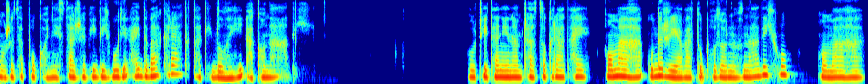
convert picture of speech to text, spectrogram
Môže sa pokojne stať, že výdych bude aj dvakrát taký dlhý ako nádych. Počítanie nám častokrát aj pomáha udržiavať tú pozornosť nádychu, pomáha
